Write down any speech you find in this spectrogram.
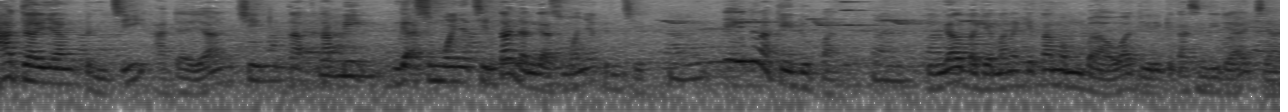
ada yang benci ada yang cinta hmm. tapi nggak semuanya cinta dan nggak semuanya benci hmm. ya inilah kehidupan hmm. tinggal bagaimana kita membawa diri kita sendiri aja.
